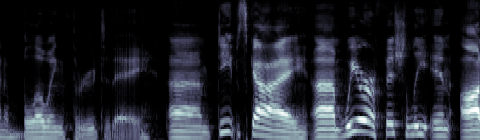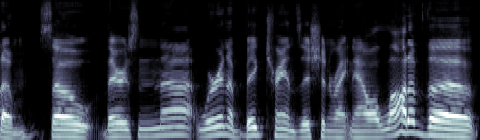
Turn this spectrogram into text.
kind of blowing through today. Um, deep sky. Um, we are officially in autumn, so there's not. We're in a big transition right now. A lot of the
